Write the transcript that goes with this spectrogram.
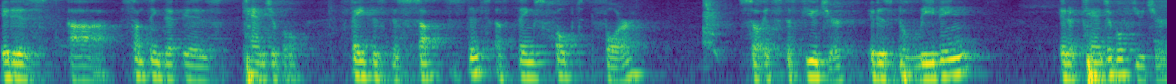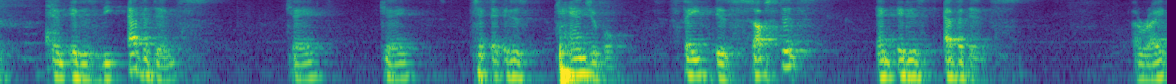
It is uh, something that is tangible. Faith is the substance of things hoped for. So it's the future. It is believing in a tangible future, and it is the evidence, okay? Okay? It is tangible. Faith is substance, and it is evidence. All right?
